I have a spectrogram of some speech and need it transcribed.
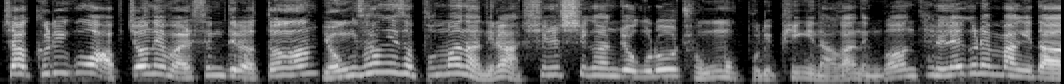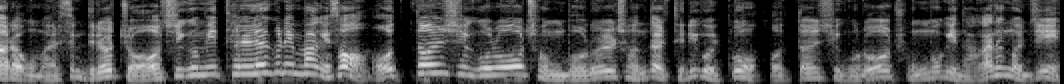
자, 그리고 앞전에 말씀드렸던 영상에서 뿐만 아니라 실시간적으로 종목 브리핑이 나가는 건 텔레그램 텔레그램 방이다라고 말씀드렸죠. 지금 이 텔레그램 방에서 어떤 식으로 정보를 전달 드리고 있고 어떤 식으로 종목이 나가는 건지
